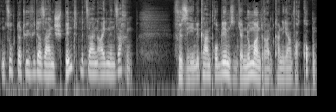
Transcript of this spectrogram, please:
und sucht natürlich wieder seinen Spind mit seinen eigenen Sachen. Für Sehende kein Problem, sind ja Nummern dran, kann ich einfach gucken.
